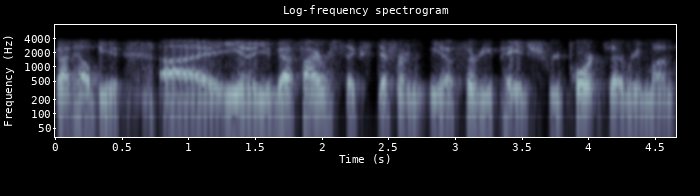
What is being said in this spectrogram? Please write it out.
God help you, uh, you know, you've got five or six different, you know, 30 page reports every month,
